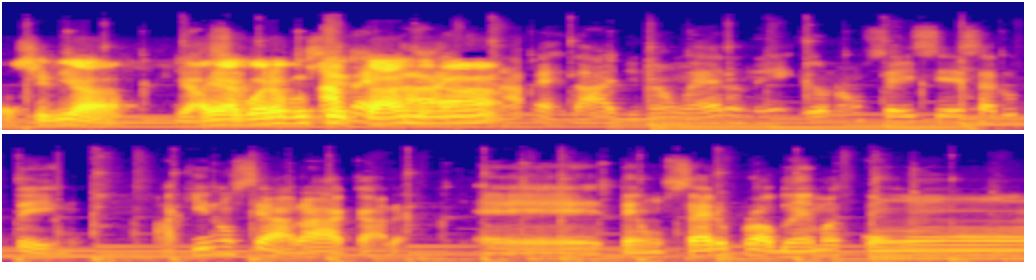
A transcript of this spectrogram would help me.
Auxiliar. De auxiliar. Aí agora você na tá na. Na verdade, não era nem. Eu não sei se esse era o termo. Aqui no Ceará, cara, é, tem um sério problema com.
